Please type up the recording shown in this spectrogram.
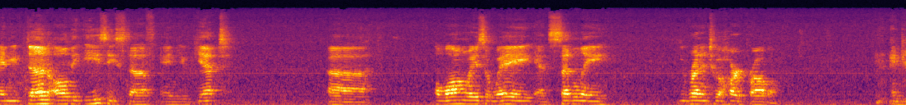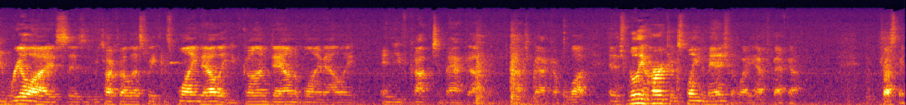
And you've done all the easy stuff, and you get uh, a long ways away, and suddenly you run into a hard problem. And you realize, as we talked about last week, this blind alley, you've gone down a blind alley, and you've got to back up, and you've got to back up a lot. And it's really hard to explain to management why you have to back up. Trust me.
